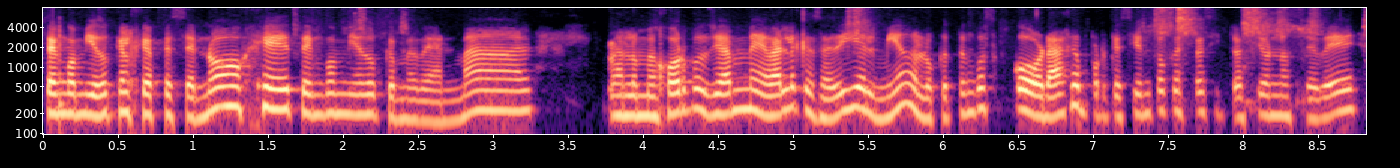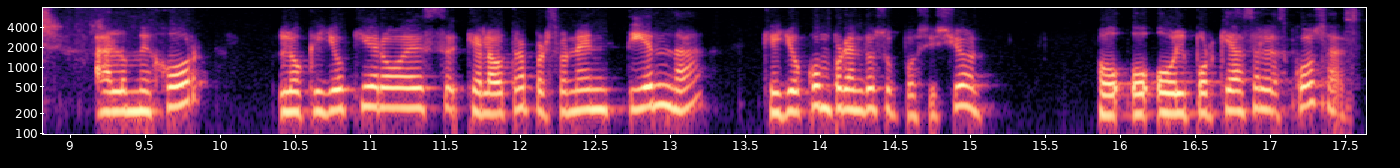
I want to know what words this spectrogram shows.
tengo miedo que el jefe se enoje, tengo miedo que me vean mal, a lo mejor pues ya me vale que se diga el miedo, lo que tengo es coraje porque siento que esta situación no se ve, a lo mejor lo que yo quiero es que la otra persona entienda que yo comprendo su posición o, el por qué hace las cosas,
